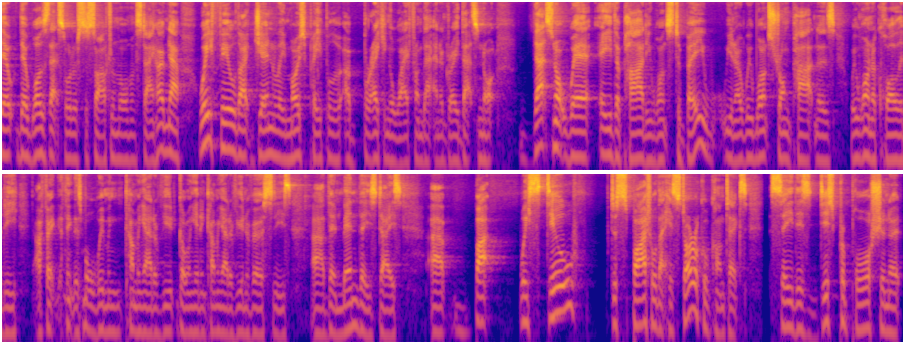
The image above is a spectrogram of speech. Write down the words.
there there was that sort of societal norm of staying home. Now we feel like generally most people are breaking away from that and agree that's not that's not where either party wants to be. You know, we want strong partners. We want equality. I think I think there's more women coming out of going in and coming out of universities uh, than men these days. Uh, but we still, despite all that historical context, see this disproportionate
